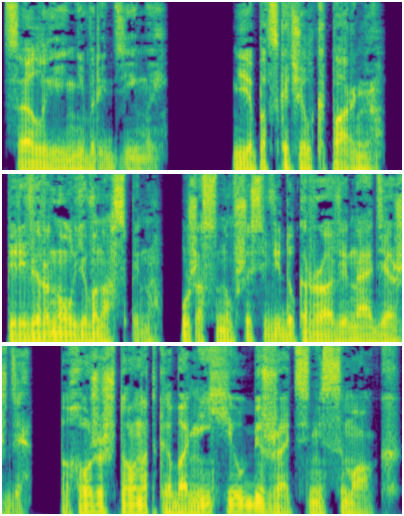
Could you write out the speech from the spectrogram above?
целый и невредимый. Я подскочил к парню, перевернул его на спину, ужаснувшись виду крови на одежде. Похоже, что он от кабанихи убежать не смог.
